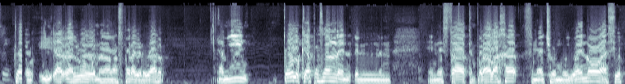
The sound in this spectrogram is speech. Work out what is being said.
Sí. Claro, y algo nada más para agregar. A mí, todo lo que ha pasado en, en- en esta temporada baja se me ha hecho muy bueno. Ha sido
